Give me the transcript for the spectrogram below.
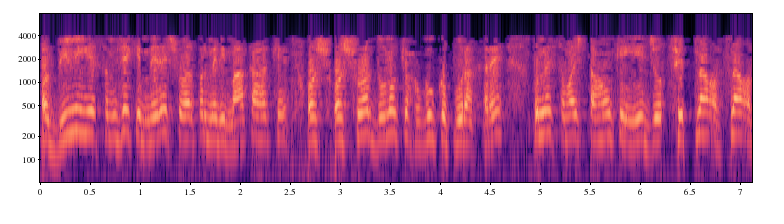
اور بیوی یہ سمجھے کہ میرے شوہر پر میری ماں کا حق ہے اور شوہر دونوں کے حقوق کو پورا کرے، تو میں سمجھتا ہوں کہ یہ جو فتنہ اتنا اور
